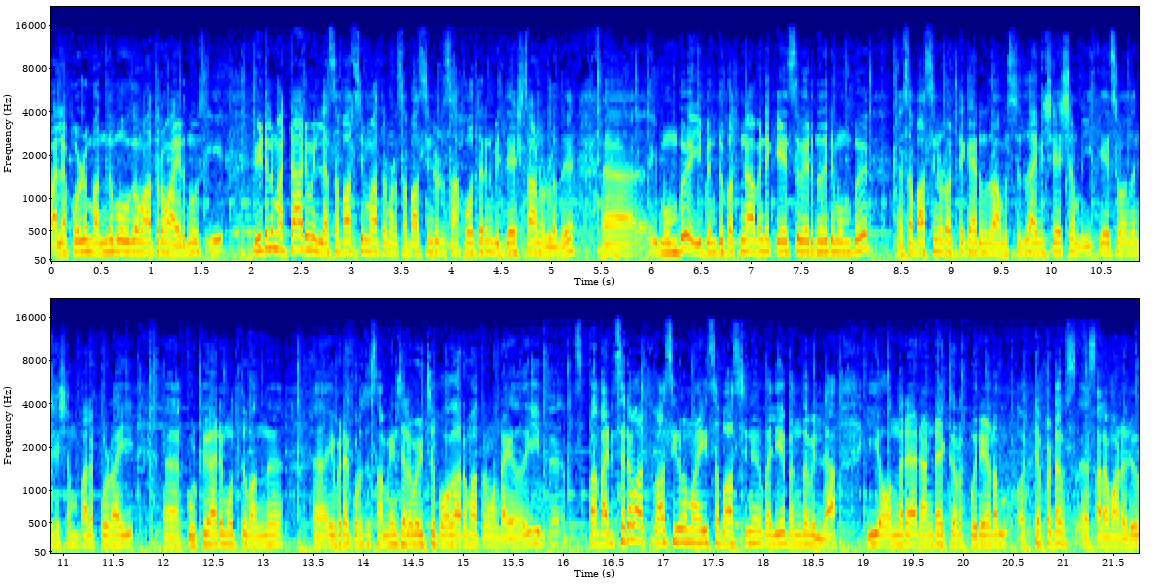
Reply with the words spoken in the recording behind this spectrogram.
വല്ലപ്പോഴും വന്നു പോവുക മാത്രമായിരുന്നു. ഈ വീട്ടിൽ മറ്റാരുമില്ല. സെബാസ്റ്റ്യൻ മാത്രമാണ്. സെബാസ്റ്റ്യന്റെ ഒരു സഹോദരൻ വിദേശത്താണുള്ളത്. മുമ്പ് ഈ ബിന്ദു പത്മനാഭന്റെ കേസ് വരുന്നതിന് മുമ്പ് സെബാസ്റ്റ്യനോട് ഒറ്റയ്ക്കായിരുന്നു താമസിച്ചത്. അതിനുശേഷം ഈ കേസ് വന്നതിന് ശേഷം പലപ്പോഴായി കൂട്ടുകാരുമൊത്ത് വന്ന് ഇവിടെ കുറച്ച് സമയം ചെലവഴിച്ച് പോകാറ് മാത്രം ഉണ്ടായിരുന്നത് ഈ പരിസരവാസികളുമായി സെബാസ്റ്റ്യന് വലിയ ബന്ധമില്ല. ഈ ഒന്നര രണ്ടേക്കർ പുരയിടം ഒറ്റപ്പെട്ട സ്ഥലമാണ്. ഒരു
